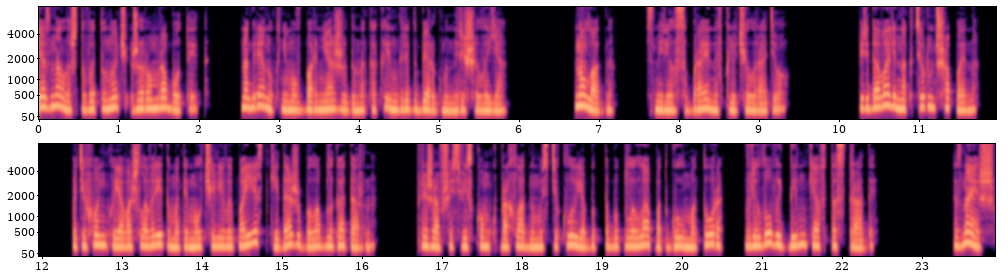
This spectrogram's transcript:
Я знала, что в эту ночь Жером работает. Нагряну к нему в бар неожиданно, как Ингрид Бергман, решила я. «Ну ладно», — смирился Брайан и включил радио. Передавали ноктюрн Шопена. Потихоньку я вошла в ритм этой молчаливой поездки и даже была благодарна. Прижавшись виском к прохладному стеклу, я будто бы плыла под гул мотора в лиловой дымке автострады. «Знаешь,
